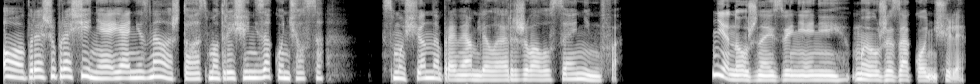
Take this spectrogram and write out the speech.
«О, прошу прощения, я не знала, что осмотр еще не закончился», — смущенно промямлила рыжеволосая нимфа. «Не нужно извинений, мы уже закончили».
